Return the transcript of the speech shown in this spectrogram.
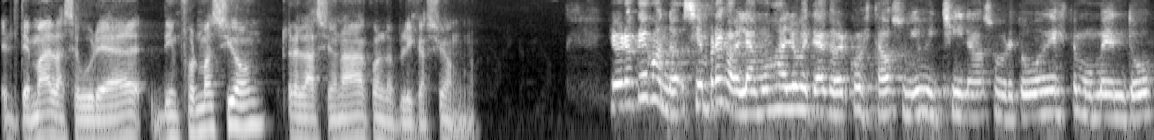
el tema de la seguridad de información relacionada con la aplicación, ¿no? Yo creo que cuando siempre que hablamos algo que tenga que ver con Estados Unidos y China, sobre todo en este momento,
